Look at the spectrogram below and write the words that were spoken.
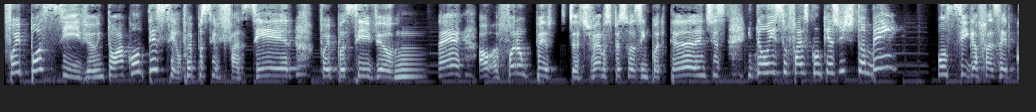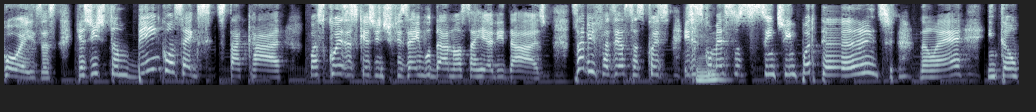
foi possível. Então aconteceu, foi possível fazer, foi possível, né? Foram tivemos pessoas importantes. Então isso faz com que a gente também consiga fazer coisas, que a gente também consegue se destacar com as coisas que a gente fizer e mudar a nossa realidade. Sabe, fazer essas coisas, eles Sim. começam a se sentir importante, não é? Então,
